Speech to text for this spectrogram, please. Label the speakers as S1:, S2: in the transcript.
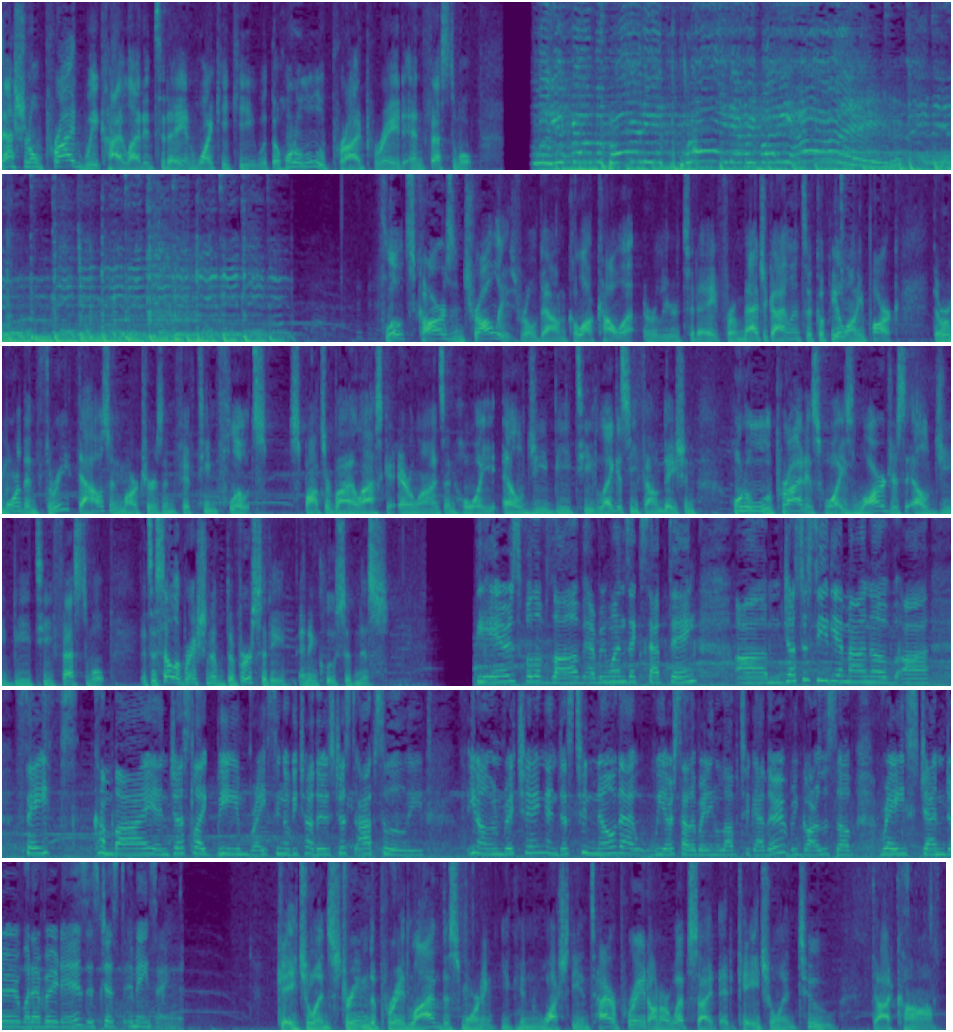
S1: National Pride Week highlighted today in Waikiki with the Honolulu Pride Parade and Festival.
S2: Well, you found the party. It's Pride, everybody. Hi!
S1: Floats, cars, and trolleys rolled down Kalakaua earlier today from Magic Island to Kapiolani Park. There were more than 3,000 marchers and 15 floats. Sponsored by Alaska Airlines and Hawaii LGBT Legacy Foundation, Honolulu Pride is Hawaii's largest LGBT festival. It's a celebration of diversity and inclusiveness.
S3: The air is full of love, everyone's accepting. Um, just to see the amount of uh, faiths come by and just like be embracing of each other is just absolutely you know, enriching and just to know that we are celebrating love together, regardless of race, gender, whatever it is, it's just amazing.
S1: KHON streamed the parade live this morning. You can watch the entire parade on our website at khon2.com.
